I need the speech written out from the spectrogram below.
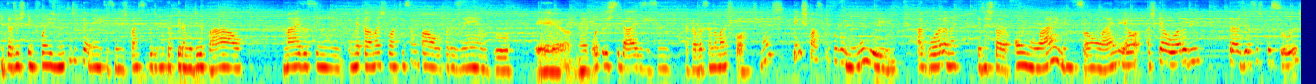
então a gente tem fãs muito diferentes, assim, a gente participa de muita feira medieval, mas, assim, o metal é mais forte em São Paulo, por exemplo. É, né, outras cidades, assim, acaba sendo mais forte. Mas tem espaço para todo mundo e agora, né, que a gente está online, só online, eu acho que é a hora de trazer essas pessoas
